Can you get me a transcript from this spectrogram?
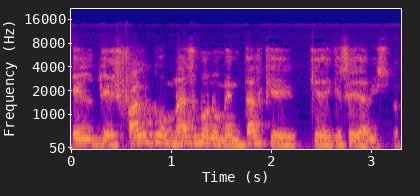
el desfalco más monumental que se haya visto.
